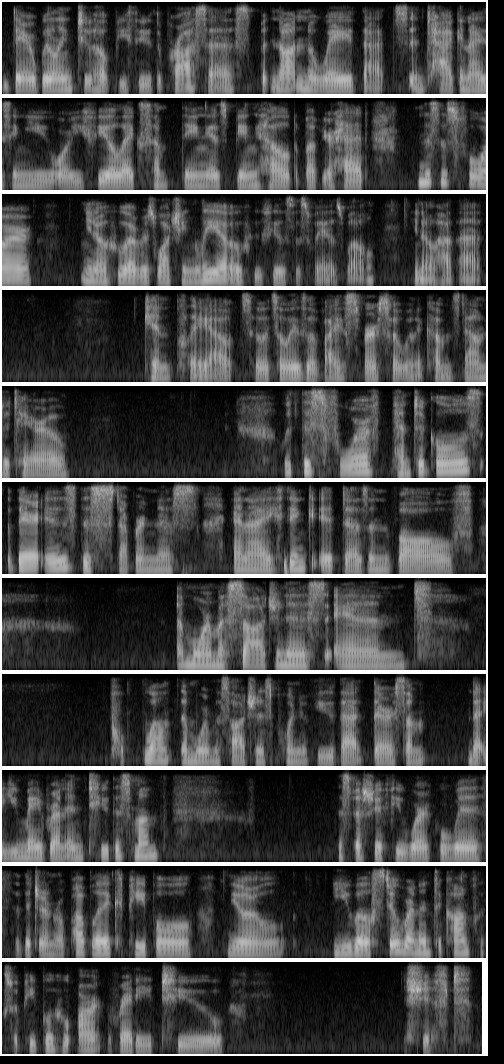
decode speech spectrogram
they're willing to help you through the process, but not in a way that's antagonizing you or you feel like something is being held above your head. And this is for, you know, whoever's watching Leo who feels this way as well. You know, how that can play out. So it's always a vice versa when it comes down to tarot. With this Four of Pentacles, there is this stubbornness, and I think it does involve a more misogynist and well a more misogynist point of view that there are some that you may run into this month especially if you work with the general public people you'll you will still run into conflicts with people who aren't ready to shift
